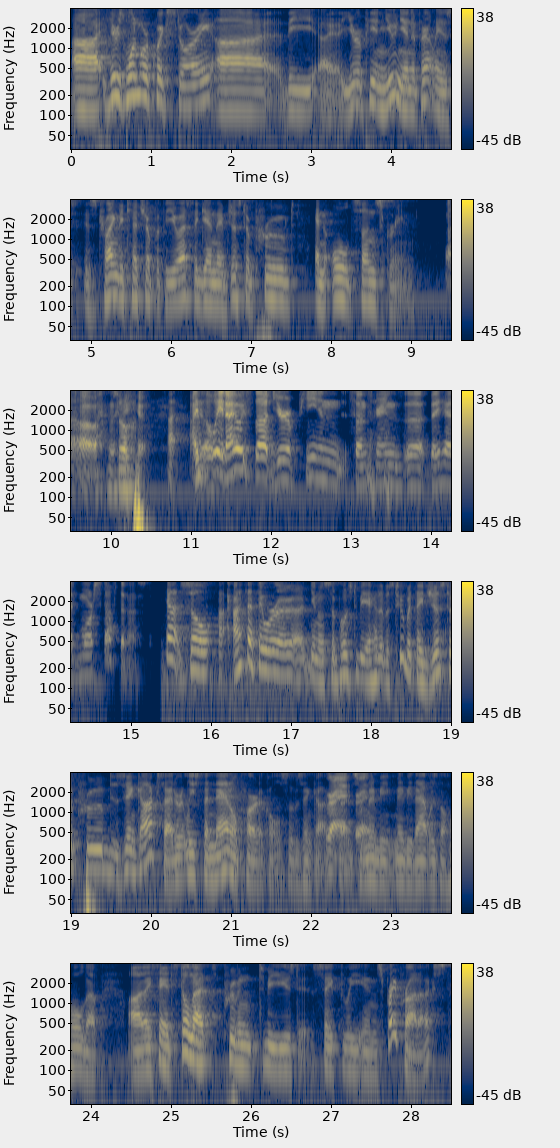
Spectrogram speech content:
Uh, here's one more quick story. Uh, the uh, European Union apparently is, is trying to catch up with the U.S. again. They've just approved an old sunscreen. Oh, So, I- I, oh, wait, I always thought European sunscreens uh, they had more stuff than us. Yeah, so I I thought they were, uh, you know, supposed to be ahead of us too, but they just approved zinc oxide, or at least the nanoparticles of zinc oxide. Right, so right. maybe maybe that was the holdup. Uh, they say it's still not proven to be used safely in spray products,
